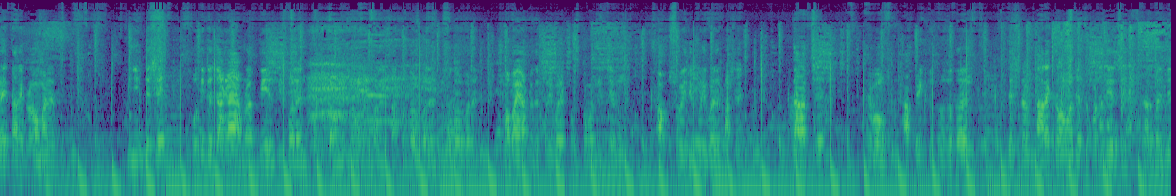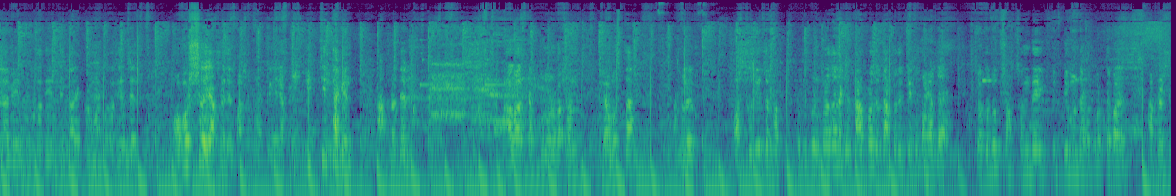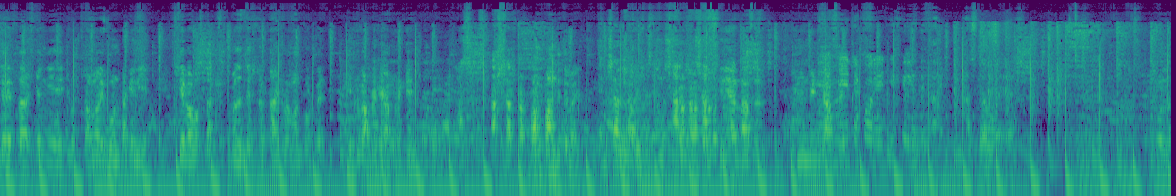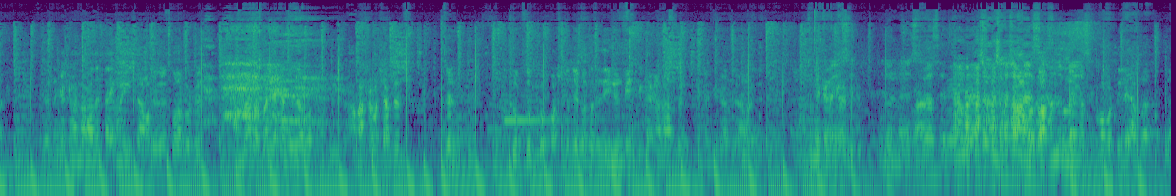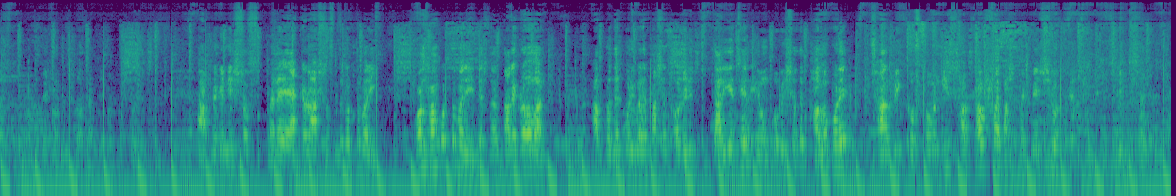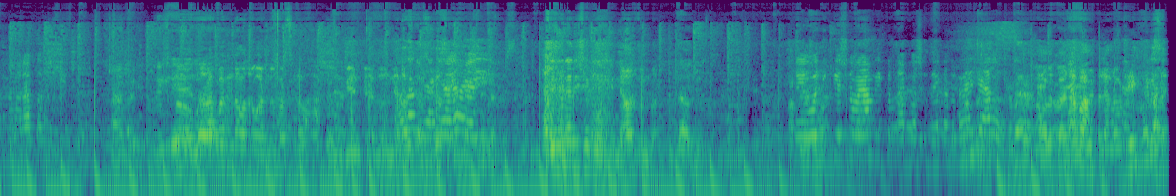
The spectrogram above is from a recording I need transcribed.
আর এই তারেক রহমানের নির্দেশে প্রতিটা জায়গায় আমরা বিএনপি বলেন, প্রতিটা অঙ্গ সংগঠন বলেন ছাত্র দল বলেন যুব দল বলেন, সবাই আপনাদের পরিবারের খোঁজ খবর নিচ্ছে এবং সব শহীদি পরিবারের পাশে দাঁড়াচ্ছে। এবং আপনি একটু ধৈর্য ধরেন, দেশটা তারেক রহমান যেহেতু কথা দিয়েছে, লালবাড়ি জেলা বিএনপি কথা দিয়েছে, তারেক রহমান কথা দিয়েছেন, অবশ্যই আপনাদের পাশে থাকবেন, এটা আপনি নিশ্চিত থাকেন, আপনাদের ভালো একটা পুনর্বাসন ব্যবস্থা আসলে অর্থ দিয়ে তো সবকিছু ক্ষতিপূরণ করা যায় না কিন্তু তারপরে যাতে আপনাদের বেঁচে থাকা যায়? যতটুকু স্বাচ্ছন্দ্যে একটু জীবনযাপন করতে পারেন আপনার ছেলেটাকে নিয়ে ছোট্ট আমার এই বোনটাকে নিয়ে সে ব্যবস্থা আমাদের দেশটা তারেক রহমান করবেন। এইটুকু আপনাকে আপনাকে আশ্বাস বা কনফার্ম দিতে পারি। সিনিয়র ইউনিয়ন বিনটা আছে। বললাম একেবারে নামাজের টাইম হয়ে গেছে আমাদের দোয়া করবেন। আমরা আবার বাড়ি একান্তে যাব পাশাপাশি আপনার যে সুখ দুঃখ কষ্ট যে কোনো কথা ইউনিয়ন বিএনপি টাকা না আছে এখান থেকে আছে। আমরা পাশাপাশি খবর দিলে আমরা দরকার প্রয়োজন। আপনাকে নিঃশ্বাস মানে একটা আশ্বস্ত করতে পারি কনফার্ম করতে পারি তারেক রহমান আপনাদের পরিবারের পাশে অলরেডি দাঁড়িয়েছেন এবং ভবিষ্যতে ভালো করে সার্বিক খোঁজ খবর নিয়ে সবসময় পাশে থাকবে শিওর থাকেন। কিন্তু হ্যাঁ। উনি কিন্তু আমাদের ওয়ার্ড মেম্বার ছিল এবং বিএনপির একজন নেতা ছিল ঠিক আছে? অরিজিনালি সে নেওয়াজ মেম্বার। সে ওই দিক দিয়ে সবাই আমলিক করতে আব্বা শুধু একা আমাদের টাইম তাহলে আমরা উঠি ঠিক আছে?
